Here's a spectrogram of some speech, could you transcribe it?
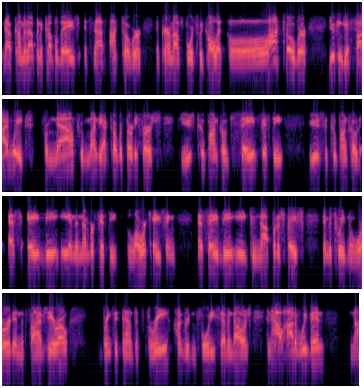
Now, coming up in a couple days, it's not October. At Paramount Sports, we call it October. You can get five weeks from now through Monday, October 31st. If you use coupon code SAVE50, use the coupon code SAVE in the number 50, lowercasing SAVE. Do not put a space in between the word and the 50. Brings it down to $347. And how hot have we been? 9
